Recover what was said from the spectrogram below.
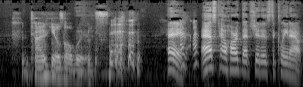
Time heals all wounds. Hey, I'm- I'm- ask how hard that shit is to clean out.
